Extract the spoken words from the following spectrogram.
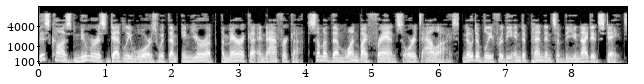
This caused numerous deadly wars with them in Europe, America and Africa, some of them won by France or its allies notably for the independence of the United States,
